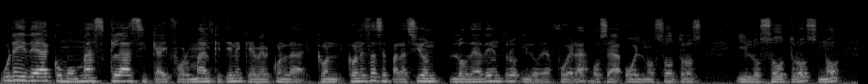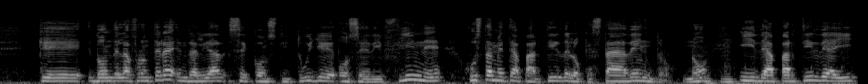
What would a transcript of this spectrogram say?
una idea como más clásica y formal que tiene que ver con, la, con, con esa separación, lo de adentro y lo de afuera, o sea, o el nosotros y los otros, ¿no? Que donde la frontera en realidad se constituye o se define justamente a partir de lo que está adentro, ¿no? Y de a partir de ahí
